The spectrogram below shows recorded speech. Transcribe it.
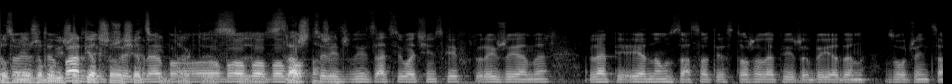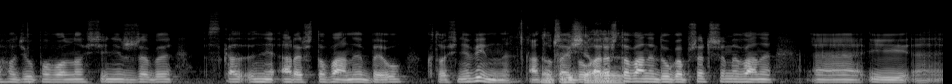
rozumiem, jest że mówisz o Piotrze przykre, Osieckim, bo, tak? To jest bo, bo, e, bo, bo w straszna rzecz. cywilizacji łacińskiej, w której żyjemy, lepiej, jedną z zasad jest to, że lepiej, żeby jeden złoczyńca chodził po wolności, niż żeby nie, aresztowany był ktoś niewinny. A No tutaj był ale- aresztowany, długo przetrzymywany e, i, e,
